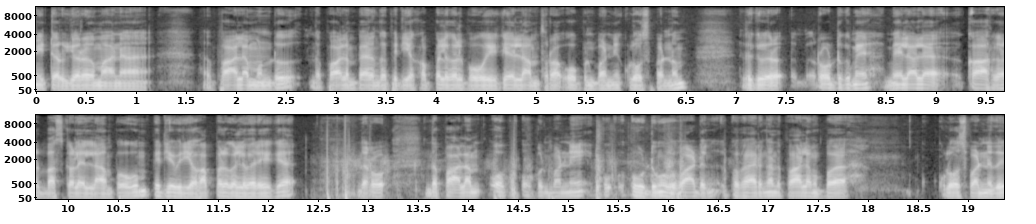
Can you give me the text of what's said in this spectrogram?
மீட்டர் உயரமான பாலம் உண்டு. இந்த பாலம் பாருங்க பெரிய கப்பல்கள் போய் எல்லாம் துறா ஓப்பன் பண்ணி க்ளோஸ் பண்ணும். இதுக்கு ரோட்டுக்கு மே மேலால் கார்கள் பஸ்கள் எல்லாம் போகும். பெரிய பெரிய கப்பல்கள் வரைக்கும் இந்த ரோ இந்த பாலம் ஓப் ஓப்பன் பண்ணி பூ இப்போ பாட்டுங்க இப்போ பாருங்கள் அந்த பாலம் இப்போ க்ளோஸ் பண்ணுது.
